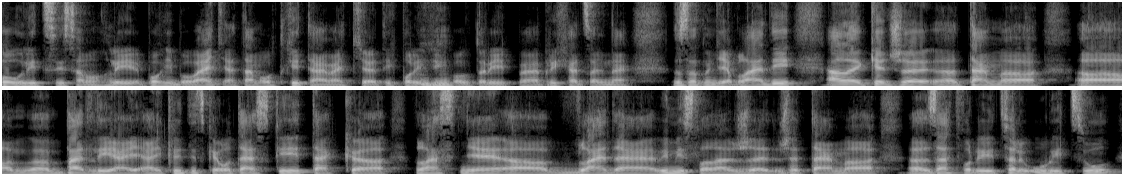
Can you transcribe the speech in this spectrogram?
po ulici sa mohli pohybovať a tam odchytávať tých politikov, mm-hmm. ktorí prichádzali na zasadnutia vlády. Ale keďže tam padli aj, aj kritické otázky, tak e, vlastne e, vláda vymyslela, že, že tam e, zatvorí celú ulicu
